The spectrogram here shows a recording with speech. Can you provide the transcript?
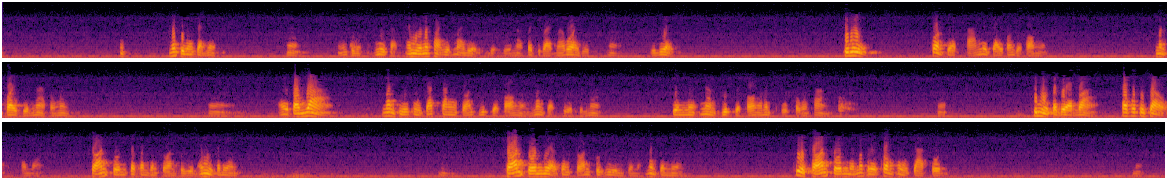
มันเป็นอย่างไรเนี่ยอ่า นี่เป็นนี่ครับอันนี้มันสร้างเหตุมาเรื่อยเรื่อยมาปฏิบัติมาว่าหยุดมาเรื่อยที่นี่ก้อนแตกฐานในใจของเจ้าของเนี่ยมันคอยเห็นหน้าของมันไอ้ปัญญา มันคือหูจักสั่งสอนจิตเจ้าของเนี่ยมันจะเกิดขึ้นมาจนนั่งจิตเจ้าของมันถูกตรงข้างที่นี่แสดงว่า ระพุทธเจ้าท่านว่าสอนตนจะเป็นสอนผู้อื่นอันนี้แสดงสอนตนเนี่ยจึงสอนผู้อื่นใช่ไหมมันจะเนี่ยคือสอนตนเนี่ยมันเลยข้องหูจากตน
